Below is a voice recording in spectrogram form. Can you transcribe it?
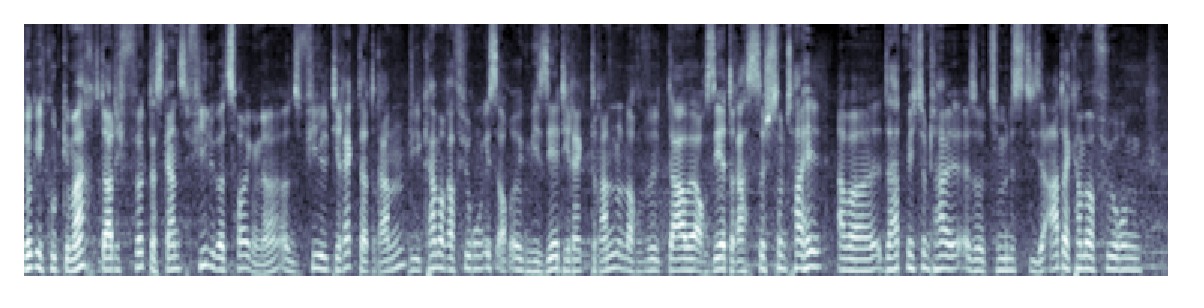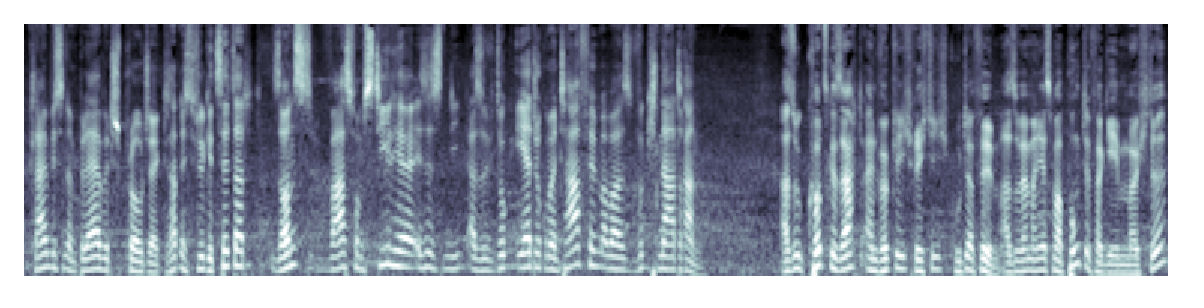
wirklich gut gemacht. Dadurch wirkt das Ganze viel überzeugender, also viel direkter dran. Die Kameraführung ist auch irgendwie sehr direkt dran und auch dabei auch sehr drastisch zum Teil. Aber da hat mich zum Teil, also zumindest diese Art der Kameraführung, ein klein bisschen Blair Witch Project. Das hat nicht so viel gezittert. Sonst war es vom Stil her, ist es nie, also eher Dokumentarfilm, aber wirklich nah dran. Also kurz gesagt, ein wirklich richtig guter Film. Also wenn man jetzt mal Punkte vergeben möchte,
